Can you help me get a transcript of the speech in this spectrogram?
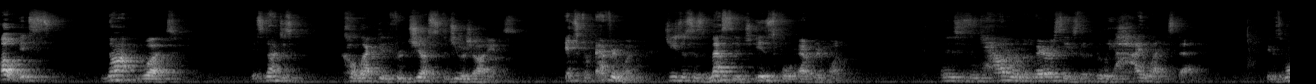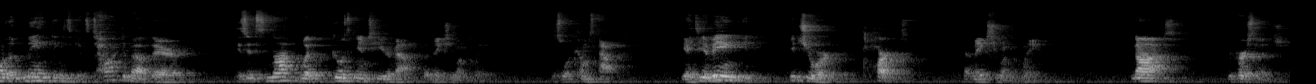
oh, it's not what, it's not just collected for just the Jewish audience. It's for everyone. Jesus' message is for everyone. And it's this encounter with the Pharisees that really highlights that. Because one of the main things that gets talked about there is it's not what goes into your mouth that makes you unclean, it's what comes out. The idea being, it's your heart that makes you unclean, not your personage,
